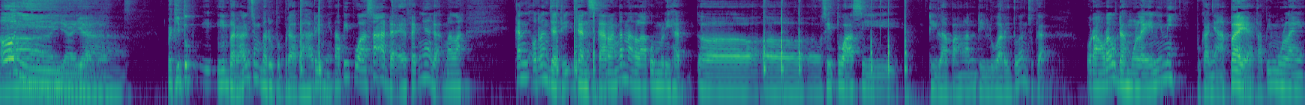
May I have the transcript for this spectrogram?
Oh Ah, iya, iya, iya. Begitu ini barangkali cuma baru beberapa hari nih, tapi puasa ada efeknya nggak? Malah kan orang jadi dan sekarang kan kalau aku melihat eh, eh, situasi di lapangan di luar itu kan juga orang-orang udah mulai ini nih bukannya apa ya tapi mulai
